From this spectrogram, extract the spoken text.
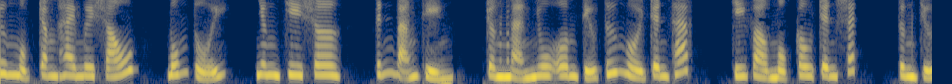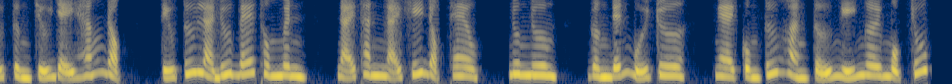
chương 126, 4 tuổi, nhân chi sơ, tính bản thiện, Trần mạng Nhu ôm tiểu tứ ngồi trên tháp, chỉ vào một câu trên sách, từng chữ từng chữ dạy hắn đọc, tiểu tứ là đứa bé thông minh, nải thanh nải khí đọc theo, nương nương, gần đến buổi trưa, ngài cùng tứ hoàng tử nghỉ ngơi một chút,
